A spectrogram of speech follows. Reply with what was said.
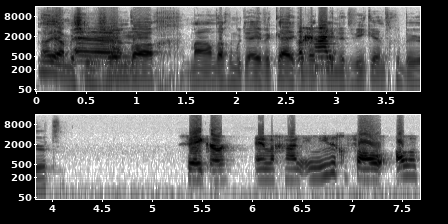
nou ja, misschien Ehm, zondag, maandag. We moeten even kijken wat er in het weekend gebeurt. Zeker. En we gaan in ieder geval alle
